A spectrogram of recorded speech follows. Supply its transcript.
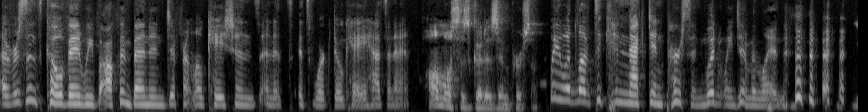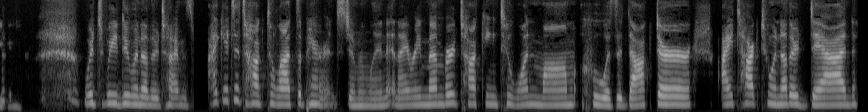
Ever since COVID, we've often been in different locations and it's it's worked okay, hasn't it? Almost as good as in person. We would love to connect in person, wouldn't we, Jim and Lynn? which we do in other times. I get to talk to lots of parents, Jim and Lynn, and I remember talking to one mom who was a doctor. I talked to another dad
